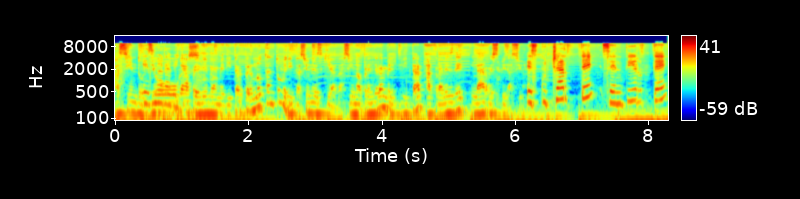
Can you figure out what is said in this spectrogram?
Haciendo Es yoga, aprendiendo a meditar, pero no tanto meditaciones guiadas, sino aprender a meditar a través de la respiración. Escucharte, sentirte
